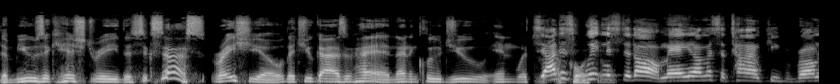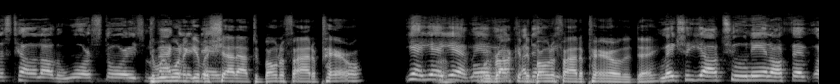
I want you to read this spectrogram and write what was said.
the music history, the success ratio that you guys have had. And that includes you in with. See, I just course. witnessed it all, man. You know, I'm just a timekeeper, bro. I'm just telling all the war stories. From Do we want to give a shout out to Bonafide Apparel? Yeah, yeah, yeah, man. We're rocking I- I the Bonafide Apparel today. Make sure y'all tune in on Feb, uh,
